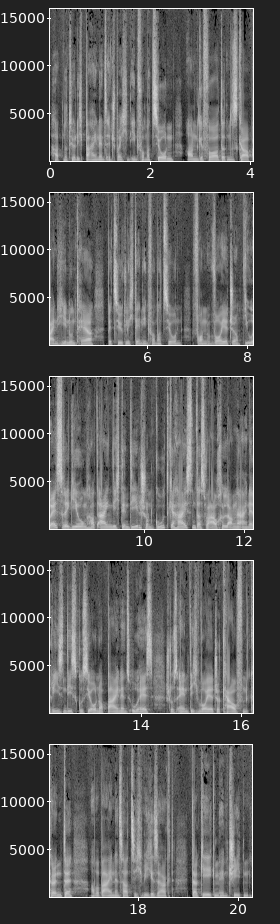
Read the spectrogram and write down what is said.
hat natürlich Binance entsprechend Informationen angefordert und es gab ein Hin und Her bezüglich den Informationen von Voyager. Die US-Regierung hat eigentlich den Deal schon gut geheißen. Das war auch lange eine Riesendiskussion, ob Binance US schlussendlich Voyager kaufen könnte. Aber Binance hat sich, wie gesagt, dagegen entschieden.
